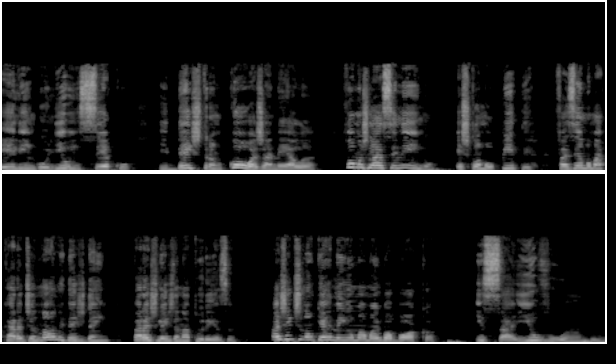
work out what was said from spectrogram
Ele engoliu em seco e destrancou a janela. Vamos lá, Sininho! exclamou Peter, fazendo uma cara de enorme desdém para as leis da natureza. A gente não quer nenhuma mãe boboca. E saiu voando.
